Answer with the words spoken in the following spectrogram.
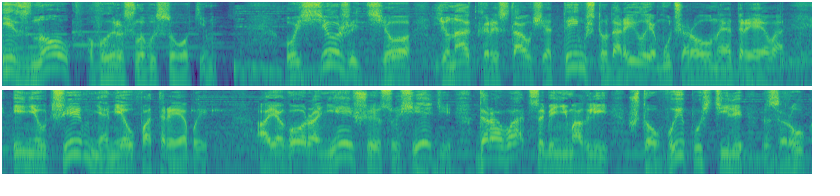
і зноў вырасла высокім. Усё жыццё юнак карыстаўся тым, што дарыла яму чароўнае дрэва і ні ў чым не меў патрэбы. А яго ранейшыя суседзі дараваць сабе не маглі, што выпусцілі з рук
